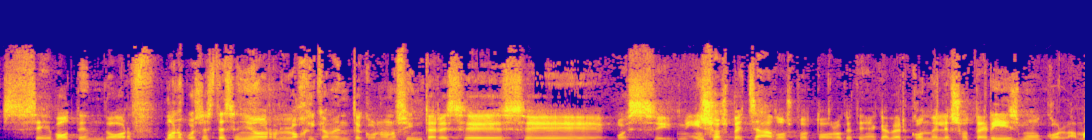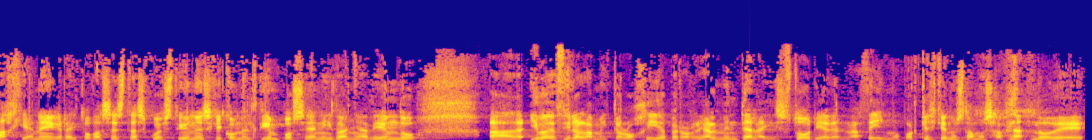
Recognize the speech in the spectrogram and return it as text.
Sebotendorf. Bueno, pues este señor, lógicamente, con unos intereses eh, pues, insospechados por todo lo que tenía que ver con el esoterismo, con la magia negra y todas estas cuestiones que con el tiempo se han ido añadiendo, iba a decir a la mitología, pero realmente a la historia del nazismo, porque es que no estamos hablando de,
